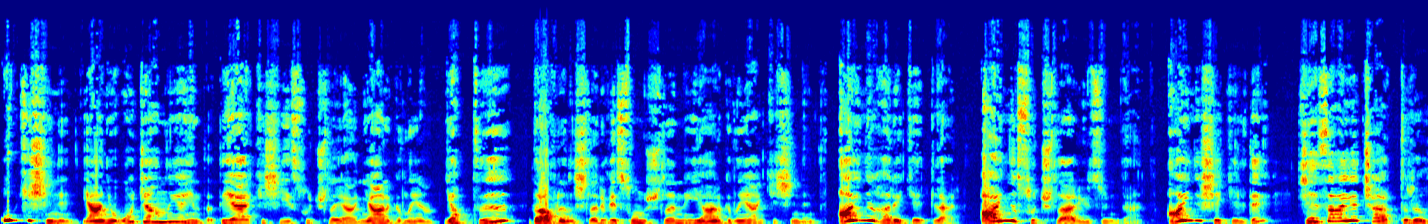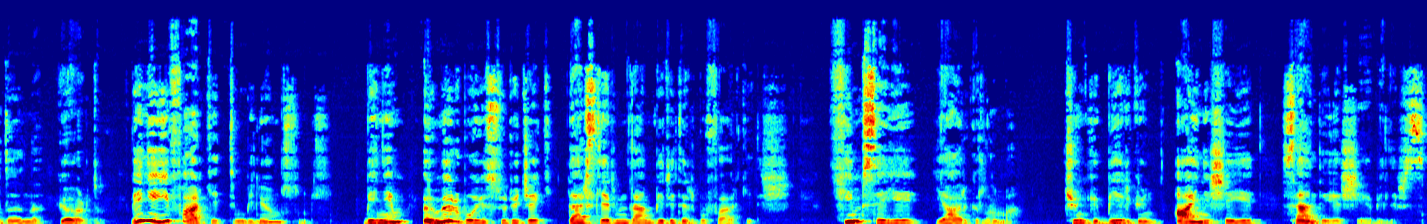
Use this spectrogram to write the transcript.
o kişinin yani o canlı yayında diğer kişiyi suçlayan, yargılayan, yaptığı davranışları ve sonuçlarını yargılayan kişinin aynı hareketler, aynı suçlar yüzünden aynı şekilde cezaya çarptırıldığını gördüm. Ve neyi fark ettim biliyor musunuz? Benim ömür boyu sürecek derslerimden biridir bu fark ediş. Kimseyi yargılama. Çünkü bir gün aynı şeyi sen de yaşayabilirsin.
